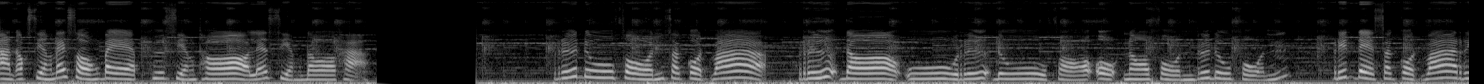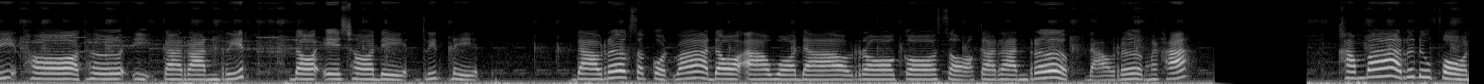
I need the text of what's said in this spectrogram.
อ่านออกเสียงได้สองแบบคือเสียงทอและเสียงดอค่ะ ฤดูฝนสะกดว่าฤดออูฤดูฝอโอนอฝนฤดูฝนฤทธเดชสะกดว่าริทอเธออิการันฤทธิ์ดอเอชอเดชฤทธเดชดาวฤกษ์สะกดว่าดออาวอดาว รอกอสอการันฤกษ์ดาวฤกษ์นะคะคำว่าฤดูฝน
